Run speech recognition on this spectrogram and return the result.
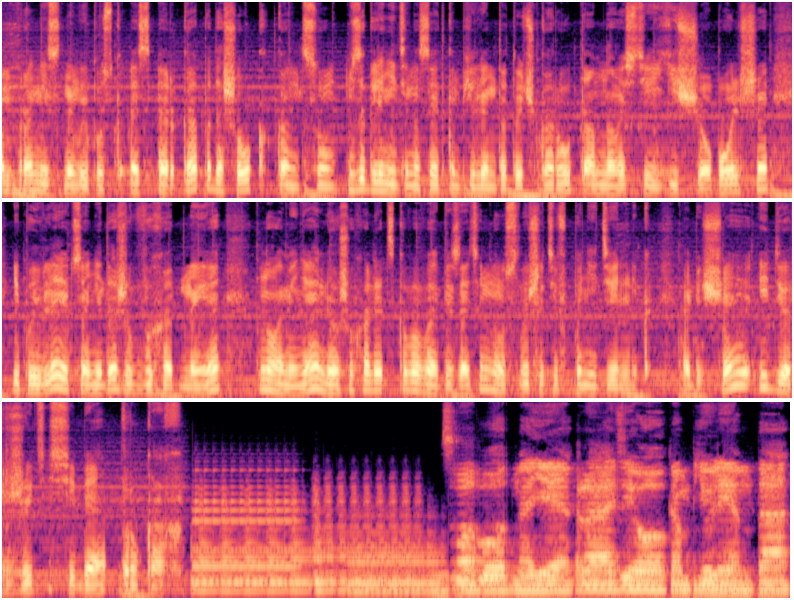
Компромиссный выпуск СРК подошел к концу. Загляните на сайт compulenta.ru, там новостей еще больше, и появляются они даже в выходные. Ну а меня, Лешу Халецкого, вы обязательно услышите в понедельник. Обещаю и держите себя в руках. Свободное радио Компьюлента.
